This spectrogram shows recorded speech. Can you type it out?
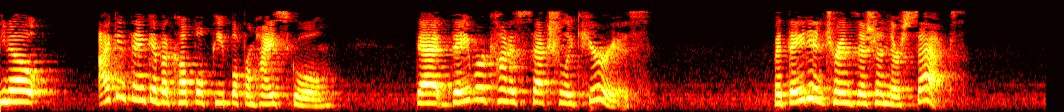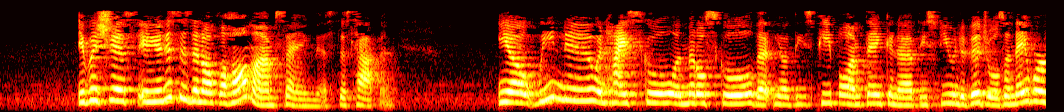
You know, I can think of a couple people from high school that they were kind of sexually curious, but they didn't transition their sex. It was just, know, this is in Oklahoma, I'm saying this, this happened. You know, we knew in high school and middle school that, you know, these people I'm thinking of, these few individuals, and they were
